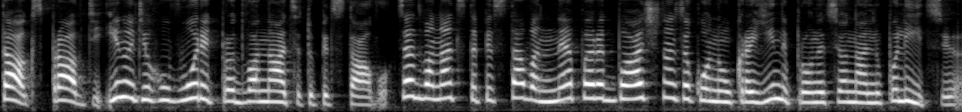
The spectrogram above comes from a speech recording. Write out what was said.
Так, справді, іноді говорять про 12 підставу. Ця 12 підстава не передбачена законом України про національну поліцію.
